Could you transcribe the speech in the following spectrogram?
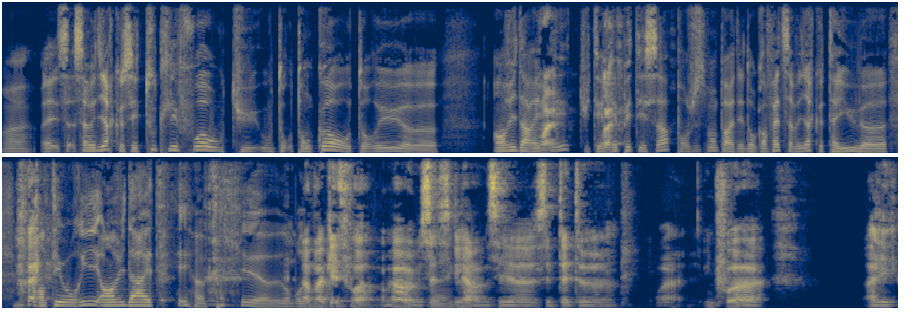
Ouais. Ça, ça veut dire que c'est toutes les fois où, tu, où ton, ton corps, où t'aurais eu envie d'arrêter, Ouais. tu t'es Ouais. répété ça pour justement pas arrêter. Donc en fait, ça veut dire que t'as eu, euh, en théorie, envie d'arrêter un paquet euh, de nombreuses Un paquet de fois. Ouais, c'est clair. C'est, euh, c'est peut-être euh, ouais, une fois. euh, allez,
